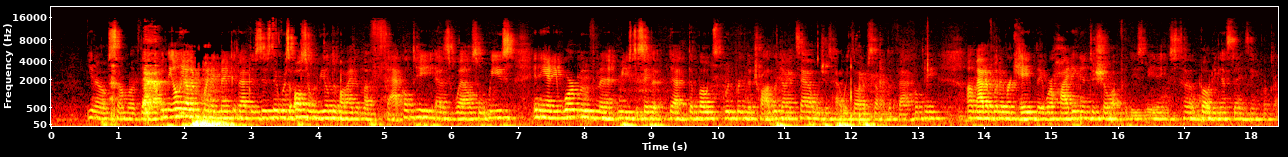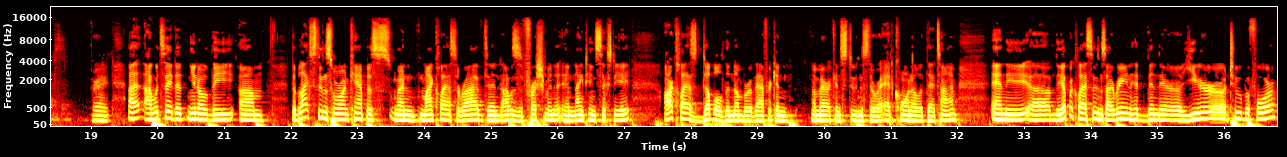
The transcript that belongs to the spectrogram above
you know, some of that. And the only other point I'd make about this is there was also a real divide in the faculty as well. So we used, in the anti-war movement, we used to say that, that the votes would bring the troglodytes out, which is how we thought of some of the faculty, um, out of whatever cave they were hiding in to show up for these meetings to vote against anything progressive. Right. I, I would say that you know the um, the black students were on campus when my class arrived, and I was a freshman in 1968. Our class doubled the number of African American students that were at Cornell at that time, and the uh, the upper class students. Irene had been there a year or two before,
